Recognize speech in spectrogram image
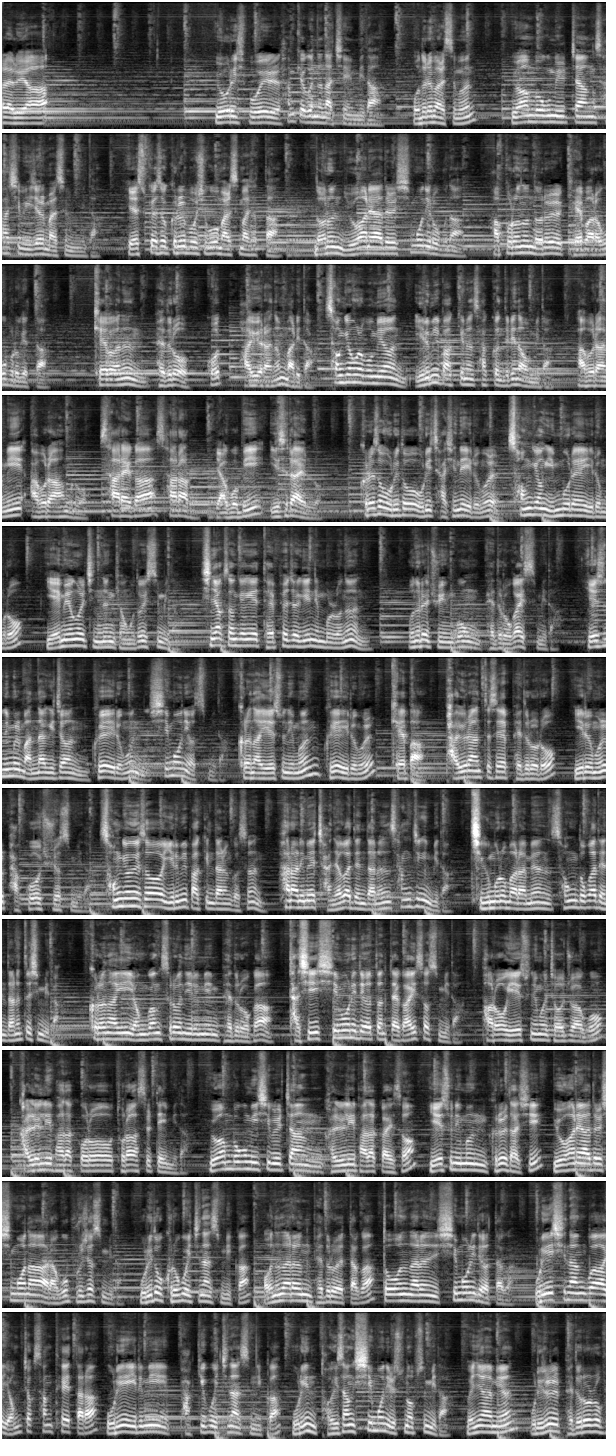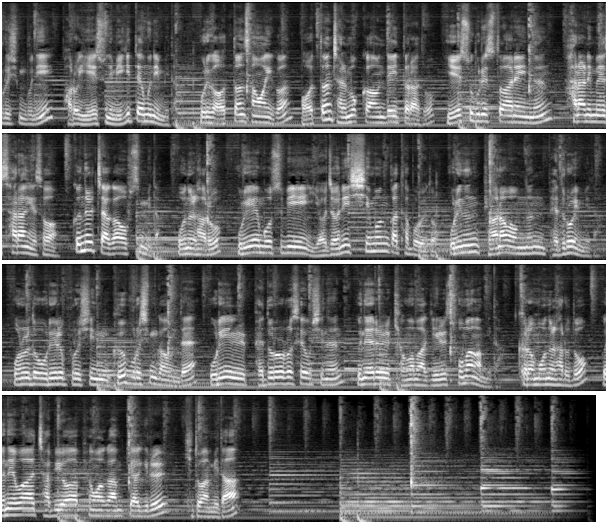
할렐루야. 6월 25일 함께 걷는 아침입니다. 오늘의 말씀은 요한복음 1장 42절 말씀입니다. 예수께서 그를 보시고 말씀하셨다. 너는 요한의 아들 시몬이로구나. 앞으로는 너를 게바라고 부르겠다. 게바는 베드로 곧 바위라는 말이다. 성경을 보면 이름이 바뀌는 사건들이 나옵니다. 아브람이 아브라함으로, 사레가 사라로, 야곱이 이스라엘로. 그래서 우리도 우리 자신의 이름을 성경 인물의 이름으로 예명을 짓는 경우도 있습니다. 신약 성경의 대표적인 인물로는 오늘의 주인공 베드로가 있습니다. 예수님을 만나기 전 그의 이름은 시몬이었습니다. 그러나 예수님은 그의 이름을 게바, 바위라는 뜻의 베드로로 이름을 바꾸어 주셨습니다. 성경에서 이름이 바뀐다는 것은 하나님의 자녀가 된다는 상징입니다. 지금으로 말하면 성도가 된다는 뜻입니다. 그러나 이 영광스러운 이름인 베드로가 다시 시몬이 되었던 때가 있었습니다. 바로 예수님을 저주하고 갈릴리 바닷가로 돌아갔을 때입니다. 요한복음 21장 갈릴리 바닷가에서 예수님은 그를 다시 요한의 아들 시모나라고 부르셨습니다. 우리도 그러고 있진 않습니까? 어느 날은 베드로였다가 또 어느 날은 시몬이 되었다가 우리의 신앙과 영적 상태에 따라 우리의 이름이 바뀌고 있지는 않습니까? 우린 더 이상 시몬일 수는 없습니다. 왜냐하면 우리를 베드로로 부르신 분이 바로 예수님이기 때문입니다. 우리가 어떤 상황이건 어떤 잘못 가운데 있더라도 예수 그리스도 안에 있는 하나님의 사랑에서 끊을 자가 없습니다. 오늘 하루 우리의 모습이 여전히 시몬 같아 보여도 우리는 변함없는 베드로입니다. 오늘도 우리를 부르신 그 부르심 가운데 우리를 베드로로 세우시는 은혜를 경험하길 소망합니다. 그럼 오늘 하루도 은혜와 자비와 평화가 함께하기를 기도합니다.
